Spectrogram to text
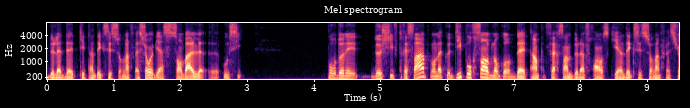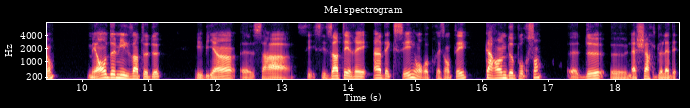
de la dette qui est indexée sur l'inflation, eh bien, s'emballent euh, aussi. Pour donner deux chiffres très simples, on n'a que 10% de l'encours de dette, hein, pour faire simple, de la France qui est indexée sur l'inflation. Mais en 2022, eh bien, euh, ça, ces, intérêts indexés ont représenté 42% euh, de la charge de la dette.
